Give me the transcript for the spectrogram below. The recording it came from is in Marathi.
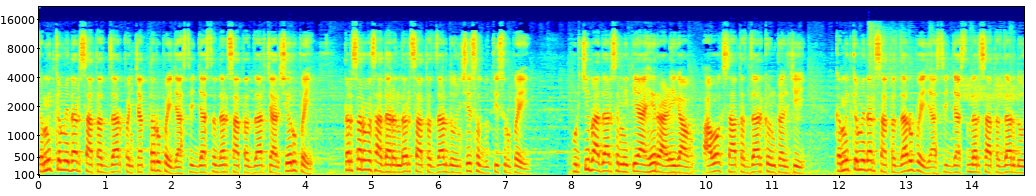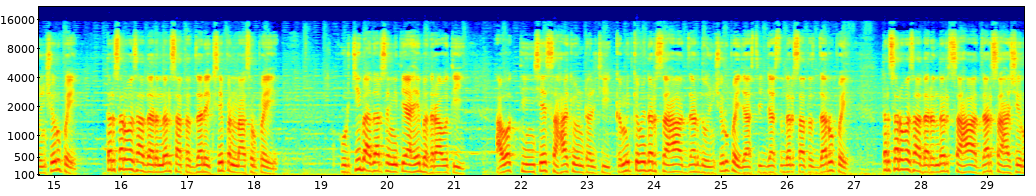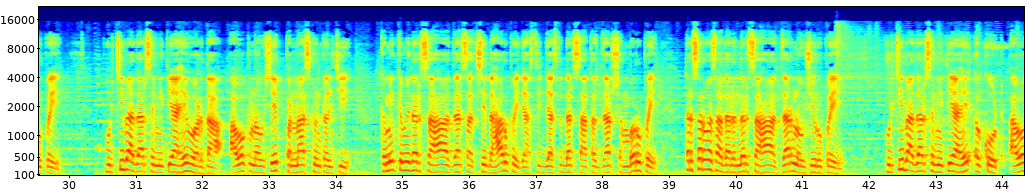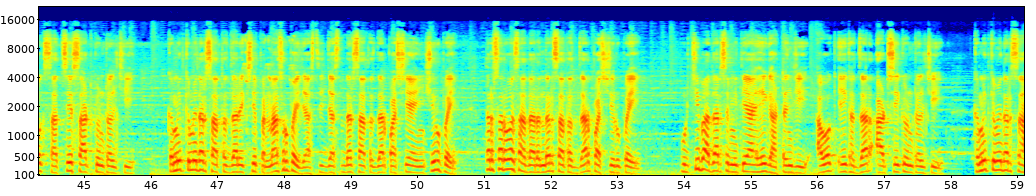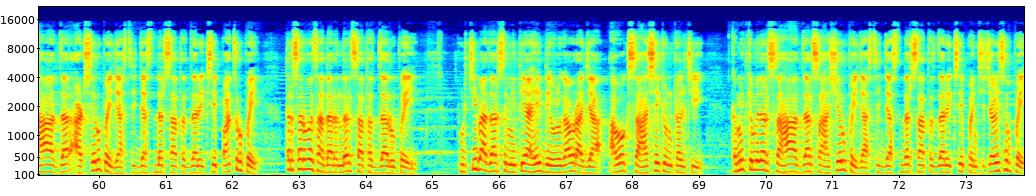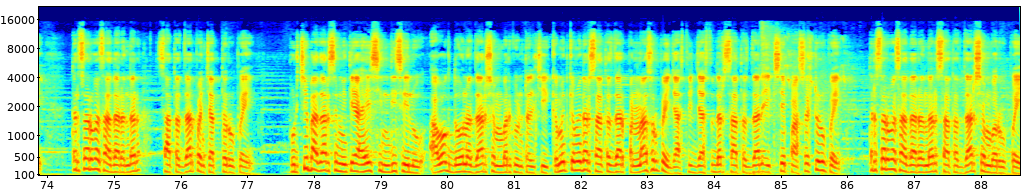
कमीत कमी दर सात हजार पंच्याहत्तर रुपये जास्तीत जास्त दर सात हजार चारशे रुपये तर सर्वसाधारण दर सात हजार दोनशे सदोतीस रुपये. पुढची बाजार समिती आहे राळेगाव. आवक सात हजार क्विंटलची. कमीत कमी दर सात हजार रुपये जास्तीत जास्त दर सात हजार दोनशे रुपये तर सर्वसाधारण दर सात हजार एकशे पन्नास रुपये. पुढची बाजार समिती आहे भद्रावती. आवक तीनशे सहा क्विंटलची. कमीत कमी दर सहा हजार दोनशे रुपये जास्तीत जास्त दर सात हजार रुपये तर सर्वसाधारण दर सहा हजार सहाशे रुपये. पुढची बाजार समिती आहे वर्धा. आवक नऊशे पन्नास क्विंटलची. कमीत कमी दर सहा हजार सातशे दहा रुपये. जास्तीत जास्त दर सात हजार शंभर रुपये. तर सर्वसाधारण दर सहा हजार नऊशे रुपये. पुढची बाजार समिती आहे अकोट. आवक सातशे साठ क्विंटलची. कमीत कमी दर सात हजार एकशे पन्नास रुपये. जास्तीत जास्त दर सात हजार पाचशे ऐंशी रुपये. तर सर्वसाधारण दर सात हजार पाचशे रुपये. पुढची बाजार समिती आहे घाटंजी. आवक एक हजार आठशे क्विंटलची. कमीत कमी दर सहा हजार आठशे रुपये जास्तीत जास्त दर सात हजार एकशे पाच रुपये तर सर्वसाधारण दर सात हजार रुपये. पुढची बाजार समिती आहे देऊळगाव राजा. आवक सहाशे क्विंटलची. कमीत कमी दर सहा हजार सहाशे रुपये जास्तीत जास्त दर सात हजार एकशे पंचेचाळीस रुपये तर सर्वसाधारण दर सात हजार पंच्याहत्तर रुपये. पुढची बाजार समिती आहे सिंधी सेलू. आवक दोन हजार शंभर क्विंटलची. कमीत कमी दर सात हजार पन्नास रुपये जास्तीत जास्त दर सात हजार एकशे पासष्ट रुपये. तर सर्वसाधारण दर सात हजार शंभर रुपये.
